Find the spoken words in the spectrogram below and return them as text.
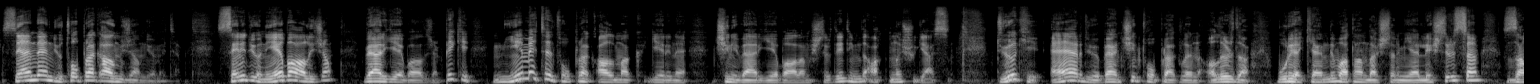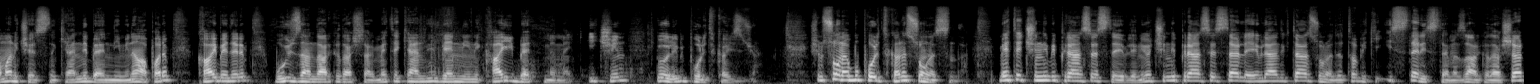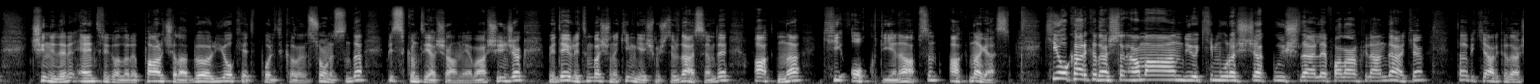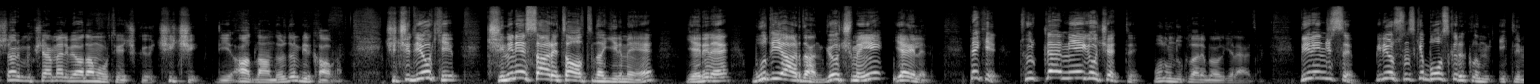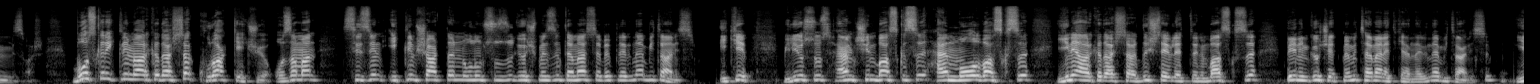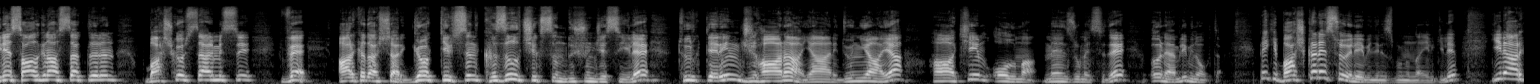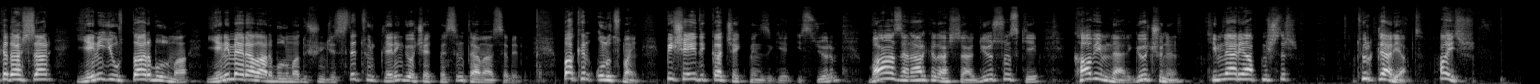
Senden diyor toprak almayacağım diyor Mete. Seni diyor neye bağlayacağım? Vergiye bağlayacağım. Peki niye Mete toprak almak yerine Çin'i vergiye bağlamıştır dediğimde aklına şu gelsin. Diyor ki eğer diyor ben Çin topraklarını alır da buraya kendi vatandaşlarımı yerleştirirsem zaman içerisinde kendi benliğimi ne yaparım? Kaybederim. Bu yüzden de arkadaşlar Mete kendi benliğini kaybetmemek için böyle bir politika izliyor. Şimdi sonra bu politikanın sonrasında Mete Çinli bir prensesle evleniyor. Çinli prenseslerle evlendikten sonra da tabii ki ister istemez arkadaşlar Çinlilerin entrigaları parçala, böl, yok et politikaların sonrasında bir sıkıntı yaşanmaya başlayacak ve devletin başına kim geçmiştir dersem de aklına Kiok diye ne yapsın? Aklına gelsin. Kiok arkadaşlar aman diyor kim uğraşacak bu işlerle falan filan derken tabii ki arkadaşlar mükemmel bir adam ortaya çıkıyor. Çiçi diye adlandırdığım bir kavram. Çiçi diyor ki Çin'in esareti altına girmeye Yerine bu diyardan göçmeyi yeğlerim. Peki Türkler niye göç etti bulundukları bölgelerden? Birincisi biliyorsunuz ki bozkır iklim, iklimimiz var. Bozkır iklimi arkadaşlar kurak geçiyor. O zaman sizin iklim şartlarının olumsuzluğu göçmenizin temel sebeplerinden bir tanesi. İki, biliyorsunuz hem Çin baskısı hem Moğol baskısı yine arkadaşlar dış devletlerin baskısı benim göç etmemi temel etkenlerinden bir tanesi. Yine salgın hastalıkların baş göstermesi ve arkadaşlar gök girsin kızıl çıksın düşüncesiyle Türklerin cihana yani dünyaya hakim olma menzumesi de önemli bir nokta. Peki başka ne söyleyebiliriz bununla ilgili? Yine arkadaşlar yeni yurtlar bulma, yeni meralar bulma düşüncesi de Türklerin göç etmesinin temel sebebi. Bakın unutmayın bir şeye dikkat çekmenizi istiyorum. Bazen arkadaşlar diyorsunuz ki kavimler göçünü kimler yapmıştır? Türkler yaptı. Hayır.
